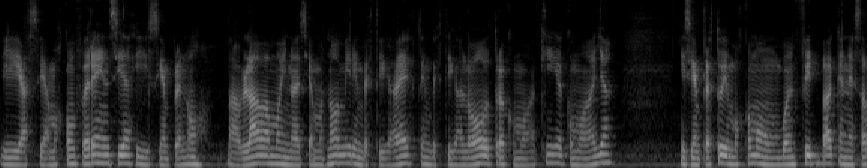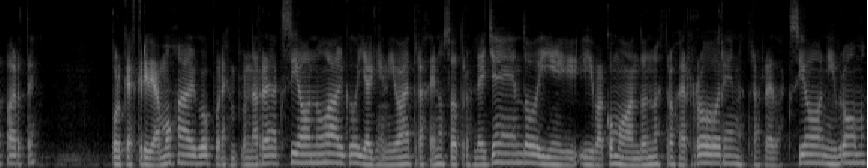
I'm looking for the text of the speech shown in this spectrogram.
y hacíamos conferencias y siempre nos hablábamos y nos decíamos, no, mira, investiga esto, investiga lo otro, como aquí, como allá. Y siempre estuvimos como un buen feedback en esa parte porque escribíamos algo, por ejemplo, una redacción o algo, y alguien iba detrás de nosotros leyendo y iba acomodando nuestros errores, nuestra redacción y broma.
